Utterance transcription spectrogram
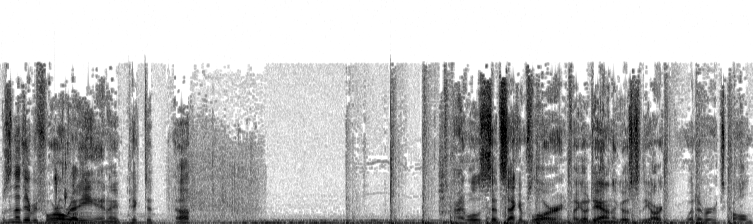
Wasn't that there before already? And I picked it up. Alright, well, it said second floor. If I go down, it goes to the arc, whatever it's called.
